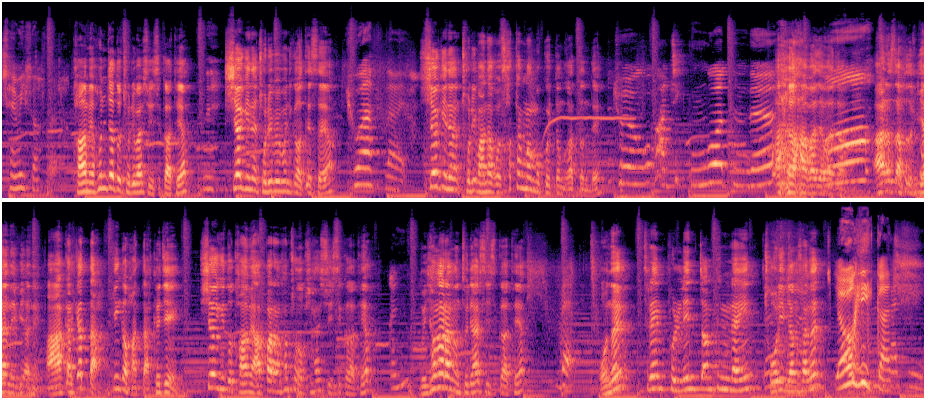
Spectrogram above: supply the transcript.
재밌었어요. 다음에 혼자도 조립할 수 있을 것 같아요? 네. 시어기는 조립해보니까 어땠어요? 좋았어요. 시어기는 조립 안 하고 사탕만 먹고 있던 것 같던데 저 이거 같이 본거 같은데. 아 맞아 맞아 어. 알았어 알았어 미안해 미안해 아 아까 꼈다 낀 거 봤다 그지? 시어기도 다음에 아빠랑 삼촌 없이 할 수 있을 것 같아요? 아니? 그럼 형아랑은 둘이 할 수 있을 것 같아요? 네. 오늘 트램폴린 점핑 라인 조립 영상은 여기까지.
